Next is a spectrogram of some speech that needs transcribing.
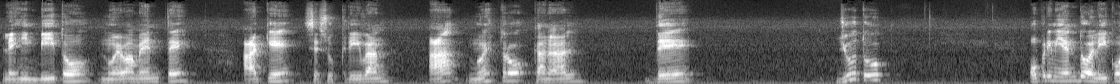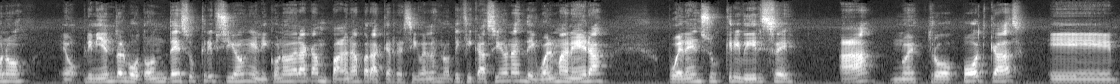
les invito nuevamente a que se suscriban a nuestro canal de YouTube oprimiendo el icono eh, oprimiendo el botón de suscripción, el icono de la campana para que reciban las notificaciones. De igual manera, pueden suscribirse a nuestro podcast, eh,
